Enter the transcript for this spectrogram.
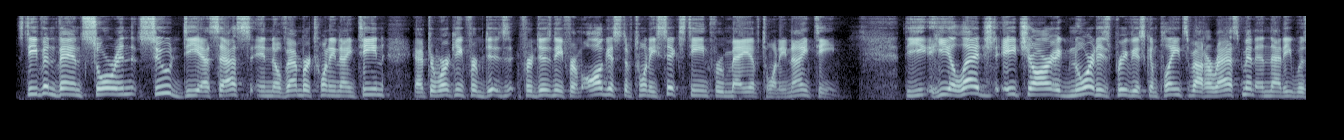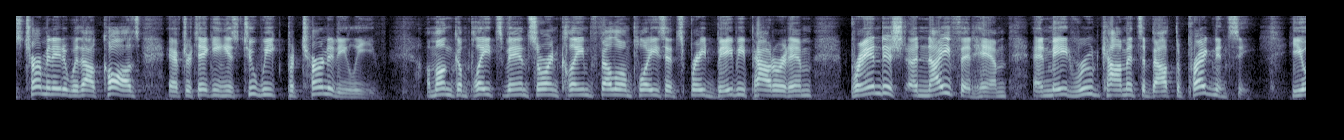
Stephen Van Soren sued DSS in November 2019 after working for Disney from August of 2016 through May of 2019. The, he alleged HR ignored his previous complaints about harassment and that he was terminated without cause after taking his two week paternity leave. Among complaints, Van Soren claimed fellow employees had sprayed baby powder at him, brandished a knife at him, and made rude comments about the pregnancy. He,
